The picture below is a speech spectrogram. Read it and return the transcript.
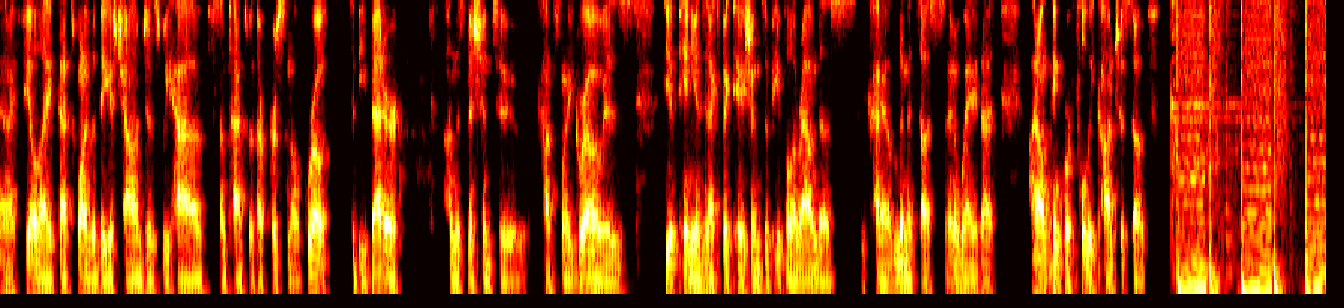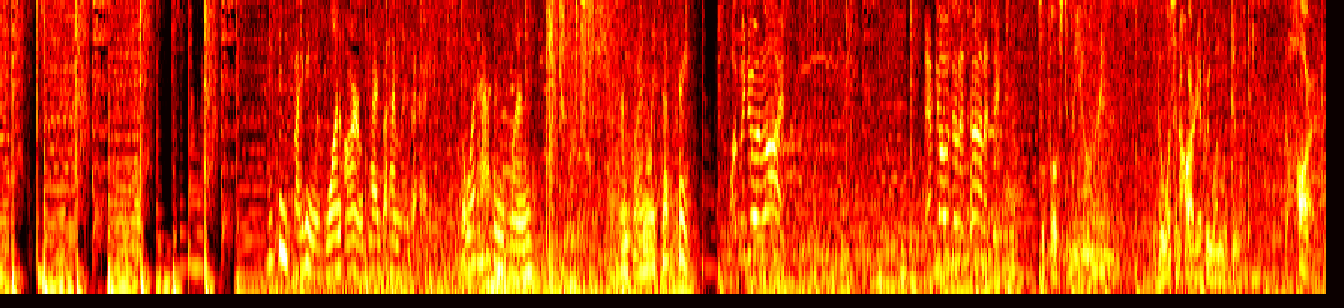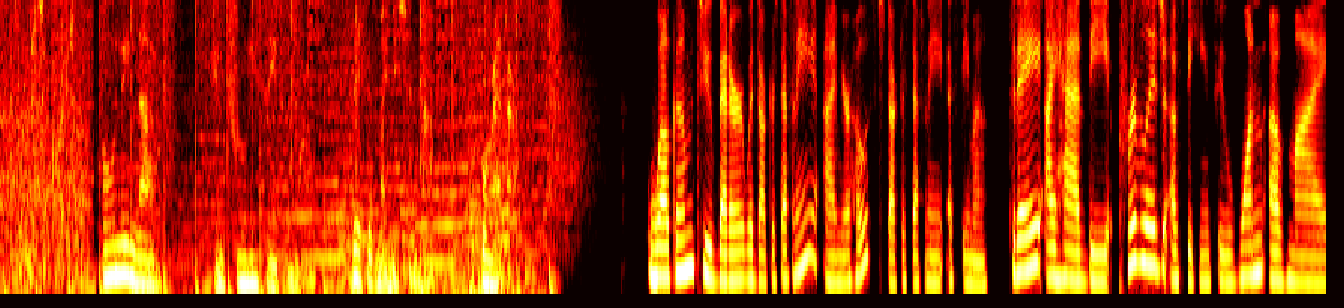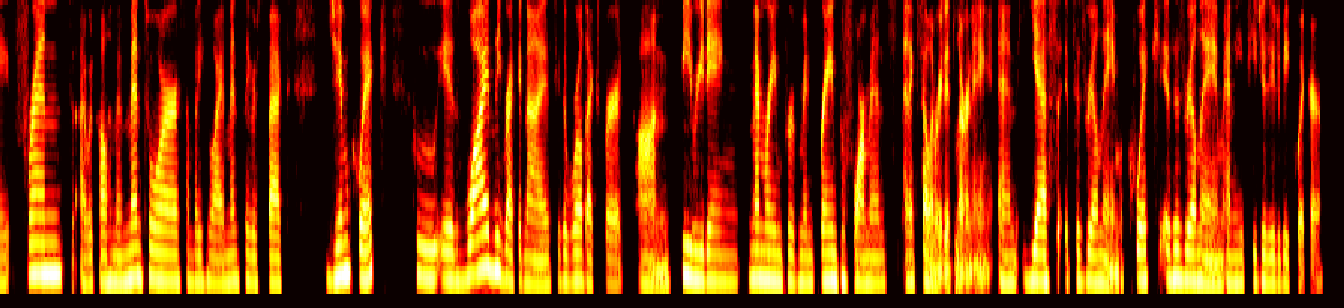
And I feel like that's one of the biggest challenges we have sometimes with our personal growth to be better on this mission to constantly grow is the opinions and expectations of people around us. It kind of limits us in a way that I don't think we're fully conscious of. I've been fighting with one arm tied behind my back. But what happens when I'm finally set free? What we doing live? Echoes in eternity. It's supposed to be hard. If it wasn't hard, everyone would do it. The hard is what makes it great. Only love can truly save the world. This is my mission now, forever. Welcome to Better with Dr. Stephanie. I'm your host, Dr. Stephanie Estima. Today, I had the privilege of speaking to one of my friends. I would call him a mentor, somebody who I immensely respect, Jim Kwik, who is widely recognized. He's a world expert on speed reading, memory improvement, brain performance, and accelerated learning. And yes, it's his real name. Kwik is his real name, and he teaches you to be quicker.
